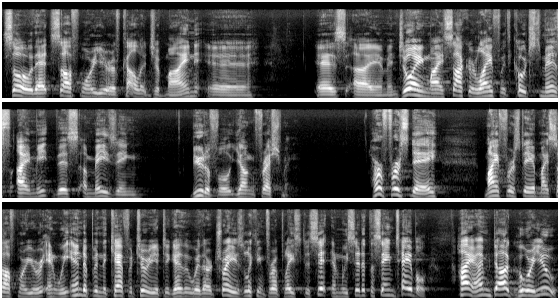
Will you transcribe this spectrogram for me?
so, that sophomore year of college of mine, uh, as I am enjoying my soccer life with Coach Smith, I meet this amazing, beautiful young freshman. Her first day, my first day of my sophomore year, and we end up in the cafeteria together with our trays looking for a place to sit, and we sit at the same table. Hi, I'm Doug. Who are you?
